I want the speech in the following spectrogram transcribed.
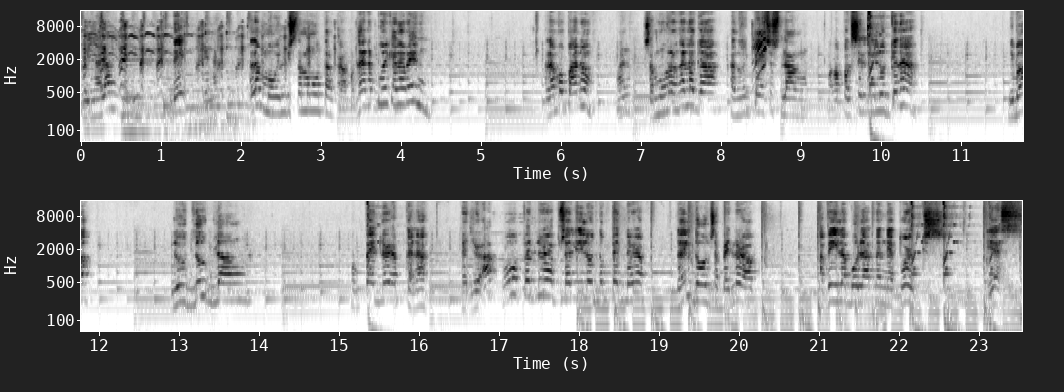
Hindi na lang. Hindi. Hindi na. Alam mo, imbis na mangutang ka, maghanap buhay ka na rin. Alam mo paano? Ano? Sa murang halaga, 100 pesos lang, makapag-sell-load ka na. Di ba? Load-load lang. Mag-peddler up ka na. Peddler up? Oo, peddler up. Sa load ng peddler up. Dahil doon sa peddler up, available lahat ng networks. Yes.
